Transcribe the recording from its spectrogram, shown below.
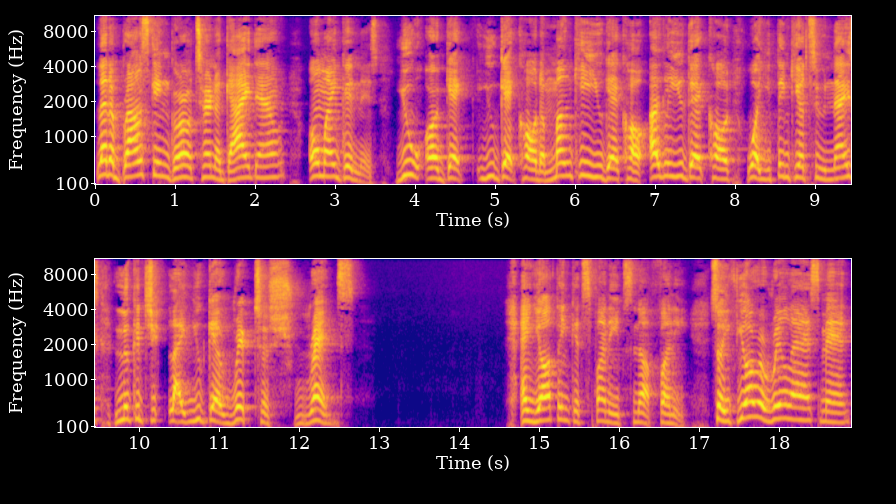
let a brown skinned girl turn a guy down. Oh my goodness. You are get, you get called a monkey. You get called ugly. You get called what? You think you're too nice. Look at you. Like you get ripped to shreds. And y'all think it's funny. It's not funny. So if you're a real ass man,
